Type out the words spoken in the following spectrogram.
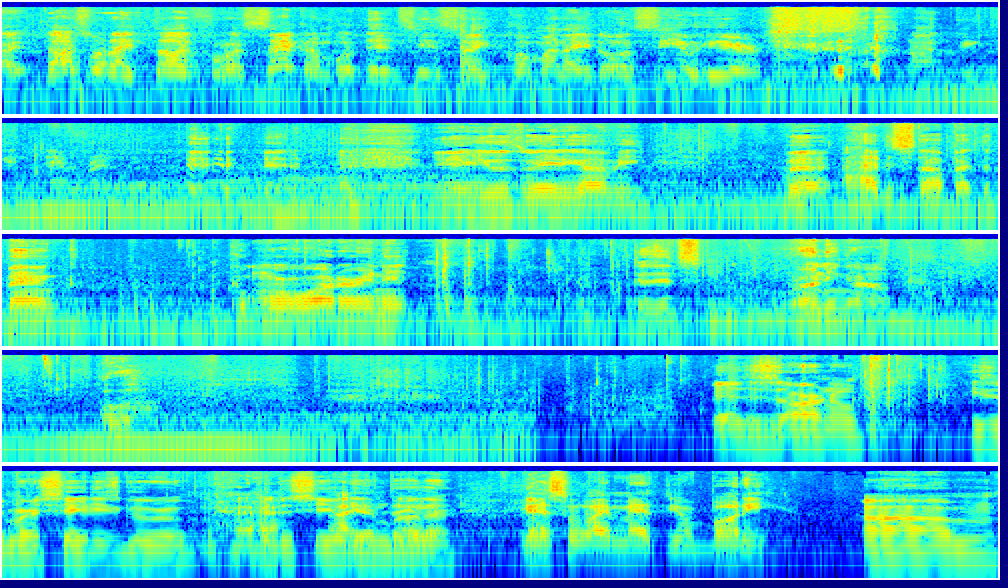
I, that's what I thought for a second, but then since I come and I don't see you here, I start thinking different. yeah, he was waiting on me, but I had to stop at the bank, put more water in it, because it's running out. Oh. Yeah, this is Arnold. He's a Mercedes guru. Good to see you again, you brother. doing? Guess who I met? Your buddy. Um,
